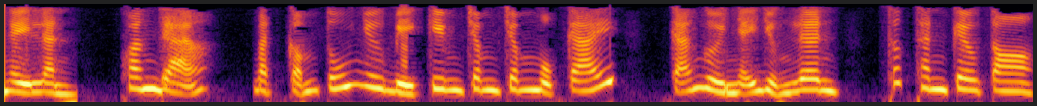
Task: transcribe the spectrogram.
ngày lành, khoan đã, Bạch Cẩm Tú như bị kim châm châm một cái, cả người nhảy dựng lên, thất thanh kêu to,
